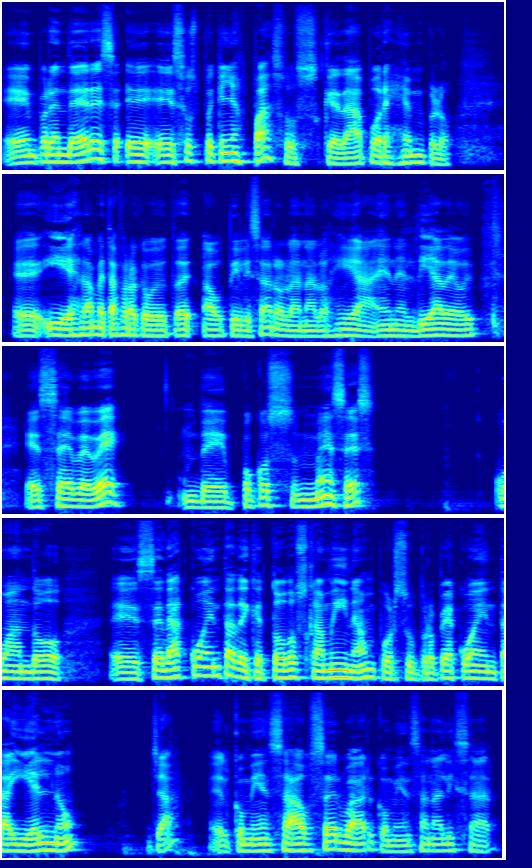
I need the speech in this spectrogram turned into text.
Emprender es eh, esos pequeños pasos que da, por ejemplo, eh, y es la metáfora que voy a utilizar o la analogía en el día de hoy, ese bebé de pocos meses, cuando eh, se da cuenta de que todos caminan por su propia cuenta y él no, ya, él comienza a observar, comienza a analizar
